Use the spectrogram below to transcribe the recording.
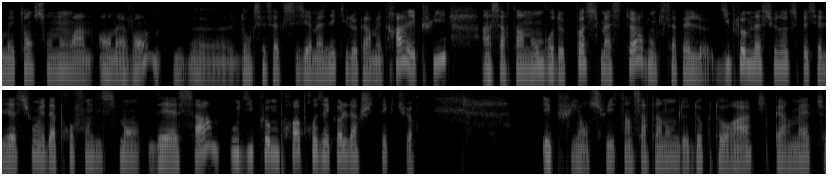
mettant son nom en avant. Donc c'est cette sixième année qui le permettra et puis un certain nombre de post-masters, donc qui s'appellent diplômes nationaux de spécialisation et d'approfondissement, DSA, ou diplômes propres aux écoles d'architecture. Et puis ensuite, un certain nombre de doctorats qui permettent,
